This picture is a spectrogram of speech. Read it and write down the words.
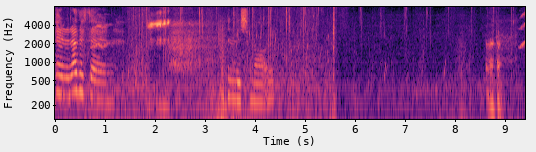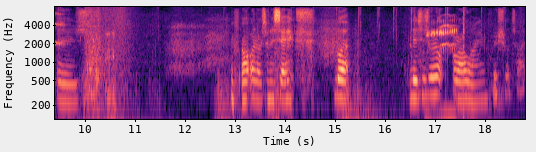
And another thing in this mod is I forgot what I was gonna say, but this is where raw lionfish like.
